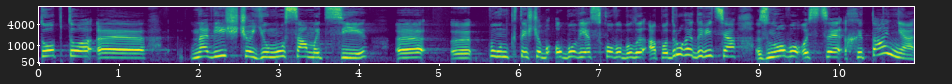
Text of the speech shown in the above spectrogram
Тобто, е, навіщо йому саме ці? Е, е, Пункти, щоб обов'язково були. А по-друге, дивіться знову ось це хитання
